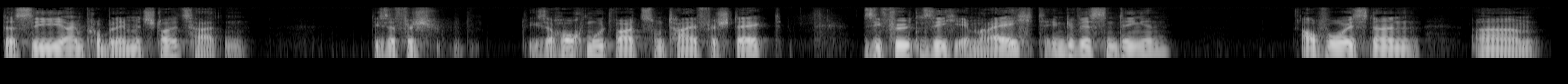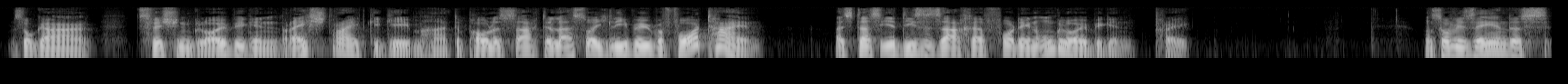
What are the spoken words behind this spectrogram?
dass sie ein Problem mit Stolz hatten. Diese dieser Hochmut war zum Teil versteckt. Sie fühlten sich im Recht in gewissen Dingen, auch wo es dann ähm, sogar zwischen Gläubigen Rechtsstreit gegeben hatte. Paulus sagte, lasst euch lieber übervorteilen, als dass ihr diese Sache vor den Ungläubigen trägt. Und so wir sehen, dass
